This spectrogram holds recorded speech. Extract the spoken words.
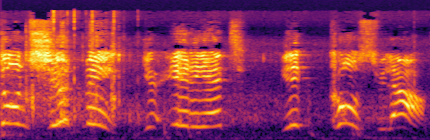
Don't shoot me, you idiot! Il est con celui-là!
